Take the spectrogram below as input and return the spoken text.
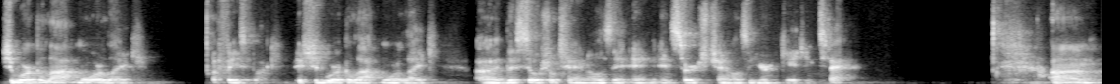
Should work a lot more like a Facebook. It should work a lot more like uh, the social channels and, and, and, search channels that you're engaging today. Um,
